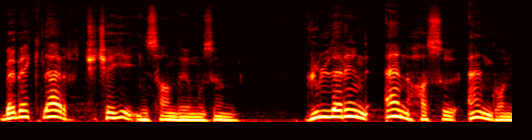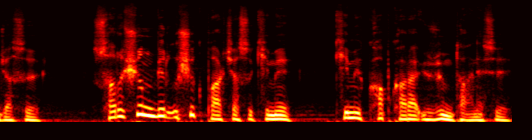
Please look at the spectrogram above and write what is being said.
Bebekler çiçeği insanlığımızın, güllerin en hası, en goncası, sarışın bir ışık parçası kimi, kimi kapkara üzüm tanesi.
